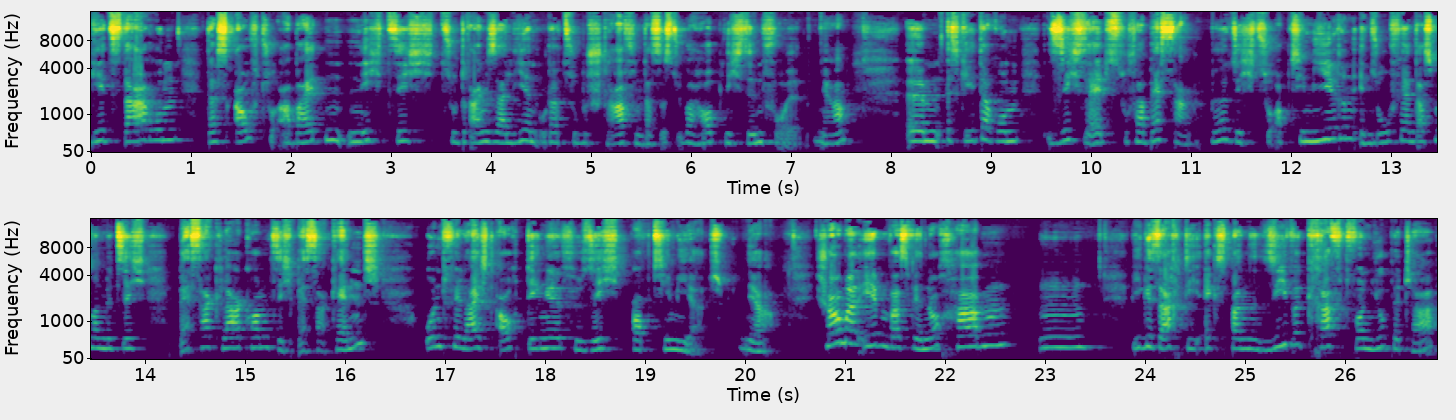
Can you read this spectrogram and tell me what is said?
geht es darum, das aufzuarbeiten, nicht sich zu drangsalieren oder zu bestrafen. Das ist überhaupt nicht sinnvoll. Ja. Ähm, es geht darum, sich selbst zu verbessern, ne, sich zu optimieren, insofern, dass man mit sich besser klarkommt, sich besser kennt und vielleicht auch Dinge für sich optimiert. Ja, ich schau mal eben, was wir noch haben. Hm, wie gesagt, die expansive Kraft von Jupiter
